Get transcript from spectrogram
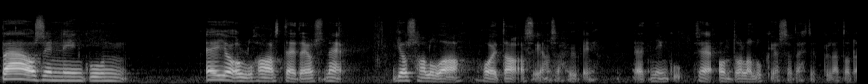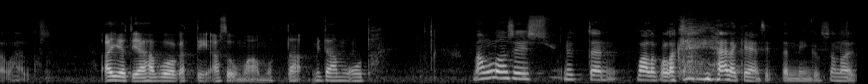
pääosin niin kuin, ei ole ollut haasteita, jos ne jos haluaa hoitaa asiansa hyvin. Et niin kuin se on tuolla lukiossa tehty kyllä todella helposti. Aiot jäähän vuokattiin asumaan, mutta mitä muuta? Mä mulla on siis nyt valkolakin jälkeen sitten, niin kuin sanoit,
